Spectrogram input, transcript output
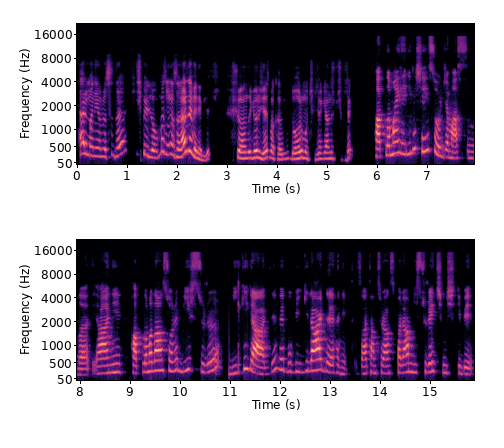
Her manevrası da hiç belli olmaz. Ona zarar da verebilir. Şu anda göreceğiz bakalım doğru mu çıkacak, yanlış mı çıkacak. Patlama ile ilgili şeyi soracağım aslında. Yani patlamadan sonra bir sürü bilgi geldi ve bu bilgiler de hani zaten transparan bir süreçmiş gibi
